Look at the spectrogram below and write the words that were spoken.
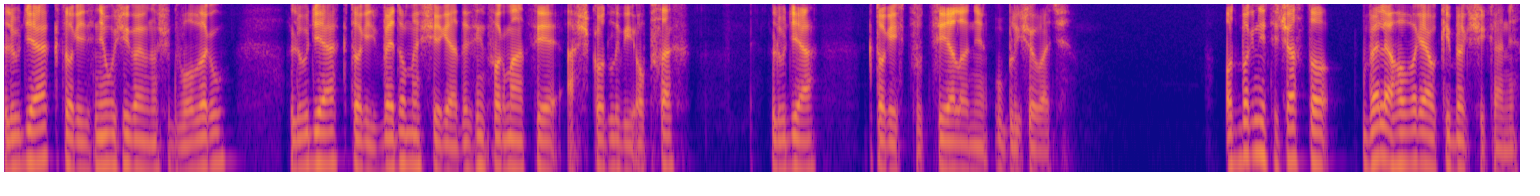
Ľudia, ktorí zneužívajú našu dôveru, ľudia, ktorí vedome šíria dezinformácie a škodlivý obsah, ľudia, ktorí chcú cieľene ubližovať. Odborníci často veľa hovoria o kyberšikane.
